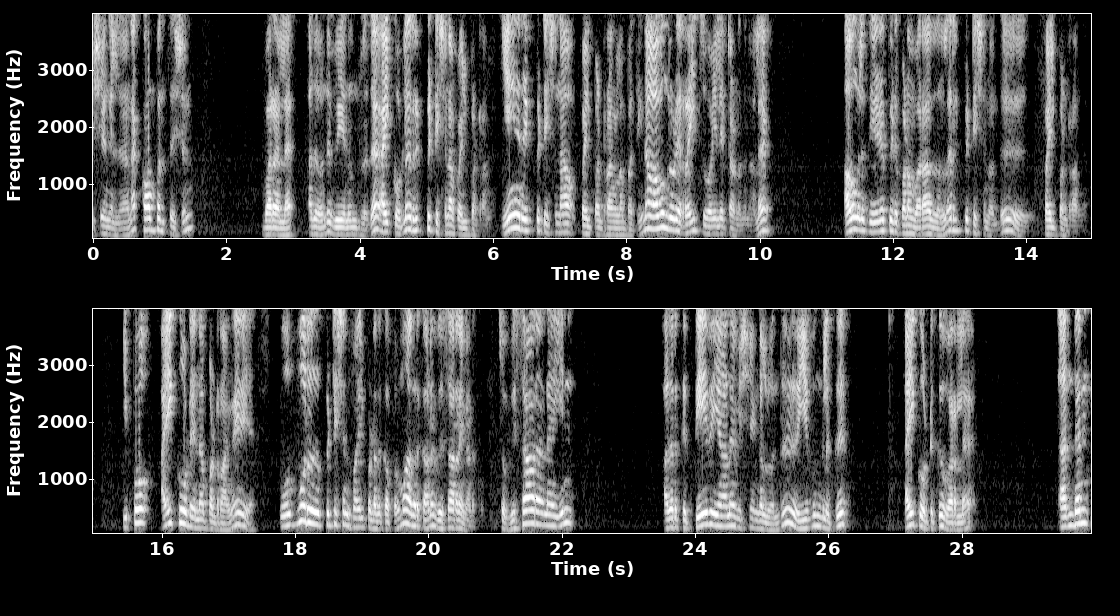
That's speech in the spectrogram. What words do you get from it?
விஷயங்கள் என்னென்னா காம்பன்சேஷன் வரலை. அது வந்து வேணுன்றத ஹைகோர்ட்டில் ரிட் பிட்டிஷனா ஃபைல் பண்ணுறாங்க ஏன் ரிட் ஃபைல் பண்ணுறாங்களாம் பார்த்தீங்கன்னா அவங்களுடைய ரைட்ஸ் வயலேட் ஆனதுனால அவங்களுக்கு இழப்பீடு பணம் வராததுனால ரிப்பீட்டேஷன் வந்து ஃபைல் பண்ணுறாங்க இப்போது ஹைகோர்ட் என்ன பண்ணுறாங்க ஒவ்வொரு பிட்டிஷன் ஃபைல் பண்ணதுக்கப்புறமும் அதற்கான விசாரணை நடக்கும். ஸோ விசாரணையின் அதற்கு தேவையான விஷயங்கள் வந்து இவங்களுக்கு ஹைகோர்ட்டுக்கு வரல. அண்ட் தென்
